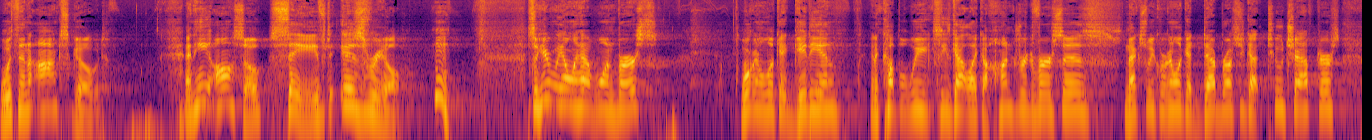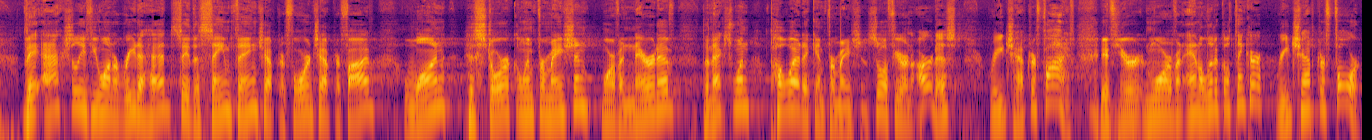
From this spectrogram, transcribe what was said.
with an ox goad. And he also saved Israel. Hmm. So here we only have one verse. We're going to look at Gideon in a couple weeks. He's got like 100 verses. Next week, we're going to look at Deborah. She's got two chapters. They actually, if you want to read ahead, say the same thing, chapter 4 and chapter 5. One, historical information, more of a narrative. The next one, poetic information. So if you're an artist, read chapter 5. If you're more of an analytical thinker, read chapter 4.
